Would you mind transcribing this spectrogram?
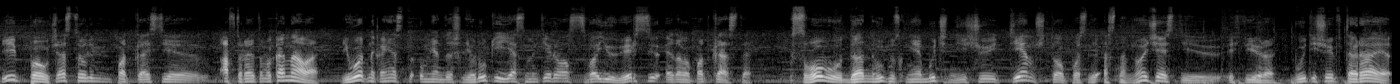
и поучаствовали в подкасте автора этого канала. И вот, наконец-то, у меня дошли руки, и я смонтировал свою версию этого подкаста. К слову, данный выпуск необычен еще и тем, что после основной части эфира будет еще и вторая,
